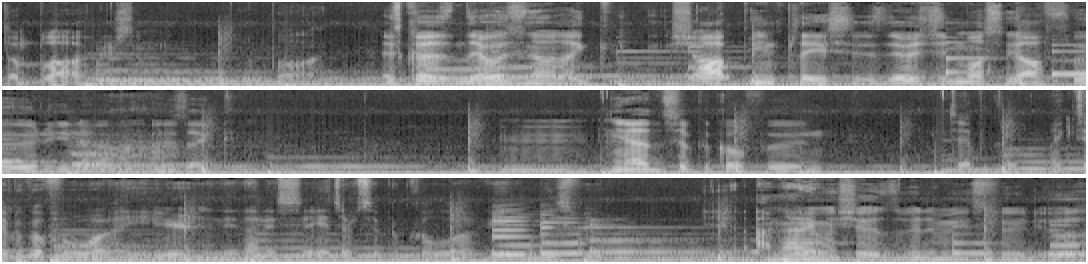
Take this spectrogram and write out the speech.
the block or something. The block. It's cause there was no like shopping places. There was just mostly all food, you know. It was like, mm, you know, the typical food. Typical? Like typical for what? Here in the United States or typical uh, Vietnamese food? Yeah, I'm not even sure it was Vietnamese food. It was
